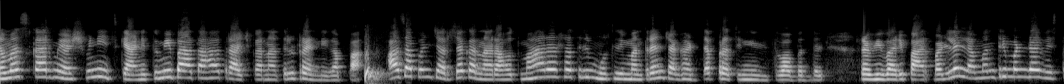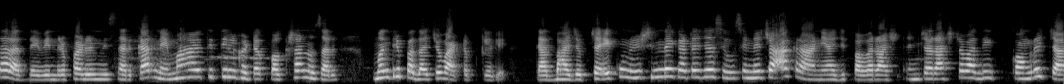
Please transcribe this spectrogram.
नमस्कार मी अश्विनी इचके आणि तुम्ही पाहत आहात राजकारणातील ट्रेंडिंग गप्पा. आज आपण चर्चा करणार आहोत महाराष्ट्रातील मुस्लिम मंत्र्यांच्या घटत्या प्रतिनिधित्वाबद्दल. रविवारी पार पडलेल्या मंत्रिमंडळ विस्तारात देवेंद्र फडणवीस सरकारने महायुतीतील घटक पक्षानुसार मंत्रिपदाचे वाटप केले. त्यात भाजपच्या एकोणीस शिंदे गटाच्या शिवसेनेच्या अकरा आणि अजित पवार यांच्या राष्ट्रवादी काँग्रेसच्या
